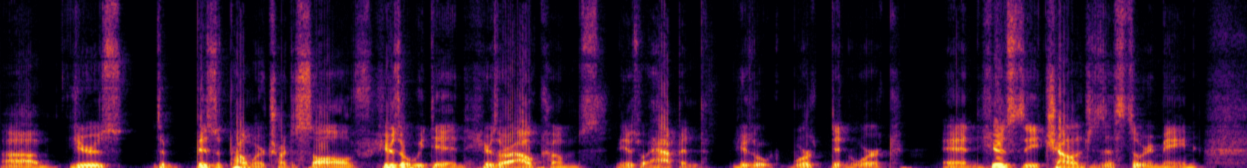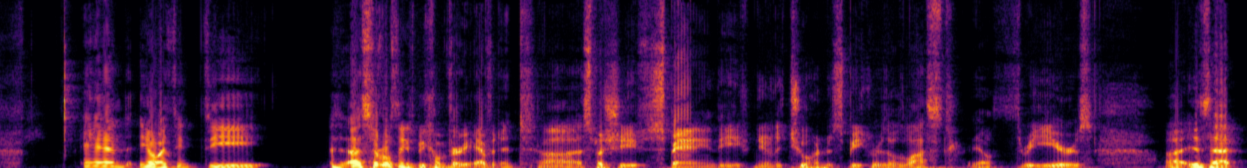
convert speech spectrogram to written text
um, here's the business problem we are trying to solve, here's what we did, here's our outcomes, here's what happened, here's what worked, didn't work, and here's the challenges that still remain. And, you know, I think the uh, several things become very evident, uh, especially spanning the nearly 200 speakers over the last you know three years, uh, is that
